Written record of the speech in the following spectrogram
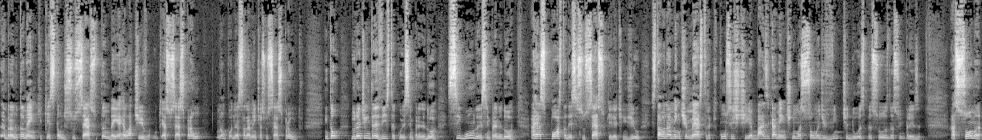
Lembrando também que questão de sucesso também é relativa. O que é sucesso para um não necessariamente é sucesso para outro. Então, durante a entrevista com esse empreendedor, segundo esse empreendedor, a resposta desse sucesso que ele atingiu estava na mente mestra que consistia basicamente numa soma de 22 pessoas da sua empresa. A soma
